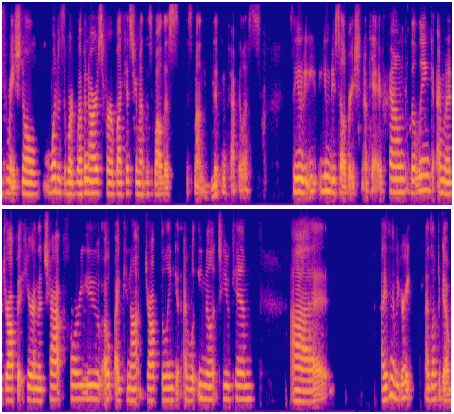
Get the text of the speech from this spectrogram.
informational, what is the word, webinars for Black History Month as well this this month. Mhm. They've been fabulous. So Unity, Unity Celebration. Okay, I found the link. I'm going to drop it here in the chat for you. Oh, I cannot drop the link. I will email it to you, Kim. Uh, I think it'd be great. I'd love to go.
